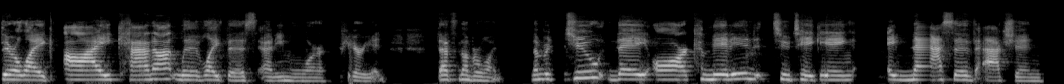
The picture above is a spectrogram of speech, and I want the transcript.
They're like, I cannot live like this anymore, period. That's number one. Number two, they are committed to taking a massive action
